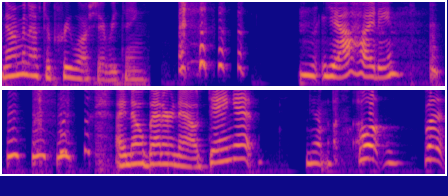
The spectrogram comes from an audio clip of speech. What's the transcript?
Now I'm gonna have to pre-wash everything. Yeah, Heidi. I know better now. Dang it! Yeah. Well, but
